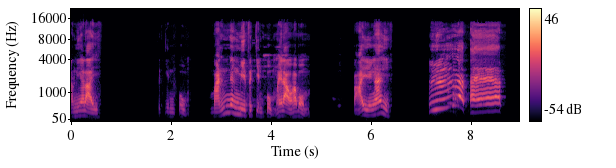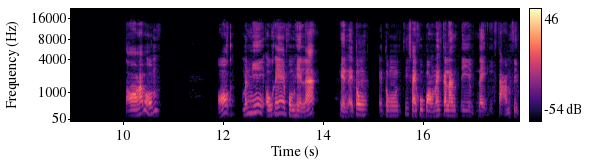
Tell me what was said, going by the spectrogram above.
อันนี้อะไร สกินปุ่ม มันยังมีสกินปุ่มให้เราครับผมไปยังไง เออแตกต่อครับผมอ๋อมันมีโอเค ผมเห็นแล้ว เห็นไอ้ตรงไอ้ตรงที่ใช้คูปองไหมการันตีในอีกสามสิบ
